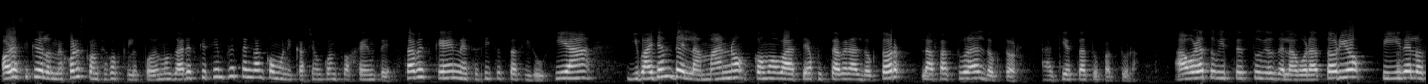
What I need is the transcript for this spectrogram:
ahora sí que de los mejores consejos que les podemos dar es que siempre tengan comunicación con su agente. ¿Sabes qué? Necesito esta cirugía y vayan de la mano. ¿Cómo vas? Ya fuiste a ver al doctor. La factura del doctor. Aquí está tu factura. Ahora tuviste estudios de laboratorio, pide los...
